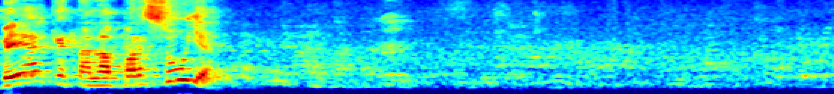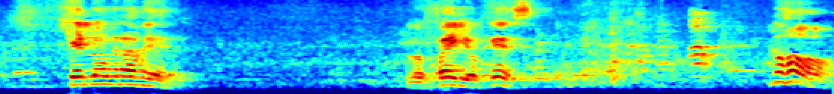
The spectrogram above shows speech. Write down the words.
Ve al que está a la par suya. ¿Qué logra ver? Lo feo que es. No,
